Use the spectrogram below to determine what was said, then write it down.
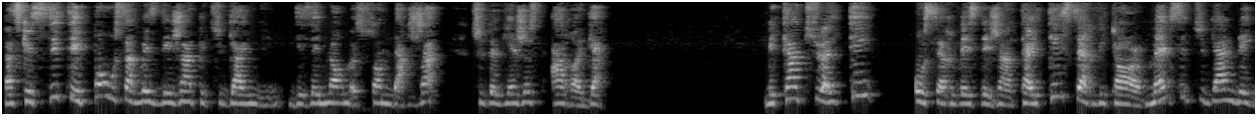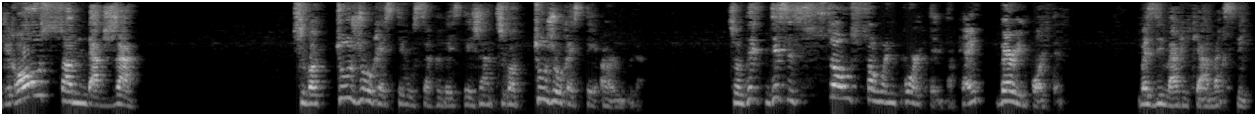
Parce que si tu n'es pas au service des gens et que tu gagnes des énormes sommes d'argent, tu deviens juste arrogant. Mais quand tu as été au service des gens, tu as été serviteur, même si tu gagnes des grosses sommes d'argent, tu vas toujours rester au service des gens, tu vas toujours rester humble. So this, this is so, so important, okay? Very important. Vas-y, Marika, merci.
